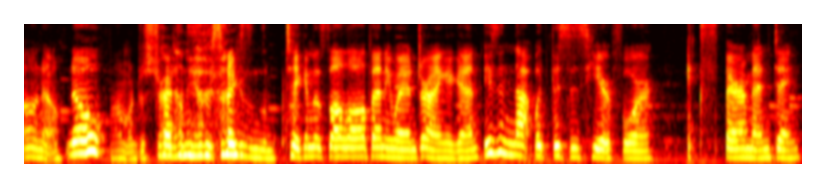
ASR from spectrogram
Oh no. No! I'm gonna just try it on the other side since I'm taking this all off anyway and trying again. Isn't that what this is here for? Experimenting.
